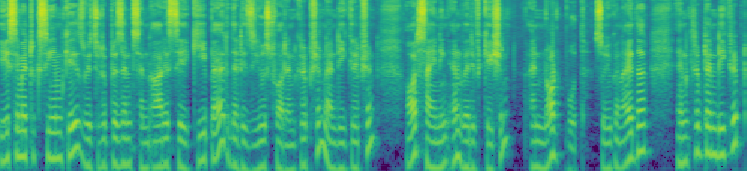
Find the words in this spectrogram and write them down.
asymmetric CMKs which represents an RSA key pair that is used for encryption and decryption or signing and verification and not both. So you can either encrypt and decrypt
